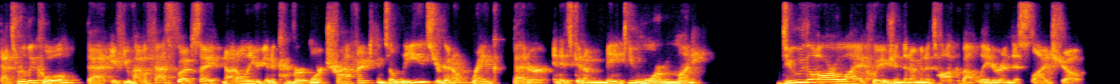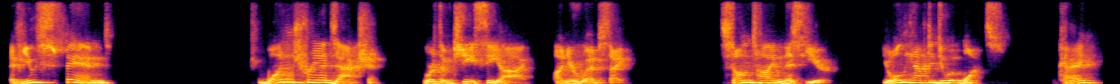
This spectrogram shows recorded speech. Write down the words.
That's really cool. That if you have a fast website, not only are you going to convert more traffic into leads, you're going to rank better and it's going to make you more money. Do the ROI equation that I'm going to talk about later in this slideshow. If you spend one transaction worth of GCI on your website sometime this year. You only have to do it once. Okay.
